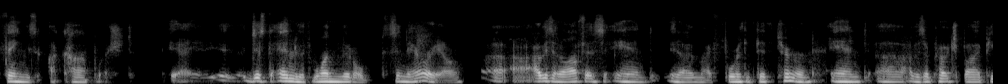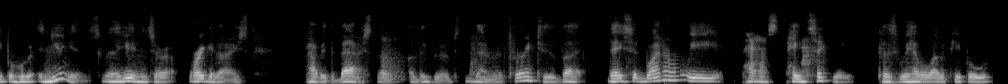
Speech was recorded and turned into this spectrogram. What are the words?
things accomplished just to end with one little scenario uh, I was in office and, you know, my fourth and fifth term, and uh, I was approached by people who were in unions. The unions are organized, probably the best of, of the groups that I'm referring to. But they said, why don't we pass paid sick leave? Because we have a lot of people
